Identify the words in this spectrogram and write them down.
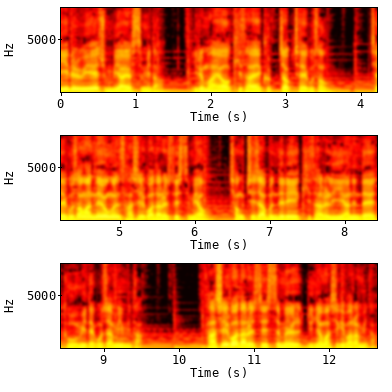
이의를 위해 준비하였습니다. 이름하여 기사의 극적 재구성. 재구성한 내용은 사실과 다를 수 있으며 청취자분들이 기사를 이해하는 데 도움이 되고자 합니다. 사실과 다를 수 있음을 유념하시기 바랍니다.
